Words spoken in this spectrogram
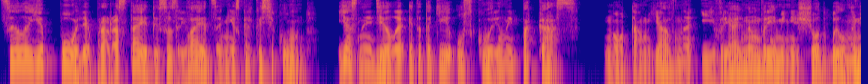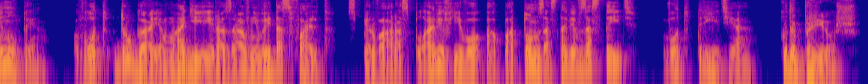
Целое поле прорастает и созревает за несколько секунд. Ясное дело, это такие ускоренный показ. Но там явно и в реальном времени счет был на минуты. Вот другая магия и разравнивает асфальт, сперва расплавив его, а потом заставив застыть. Вот третья. «Куда прешь?» –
